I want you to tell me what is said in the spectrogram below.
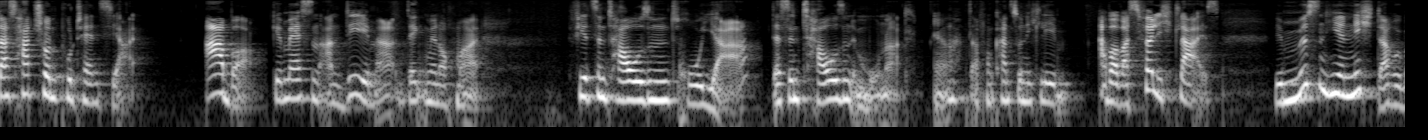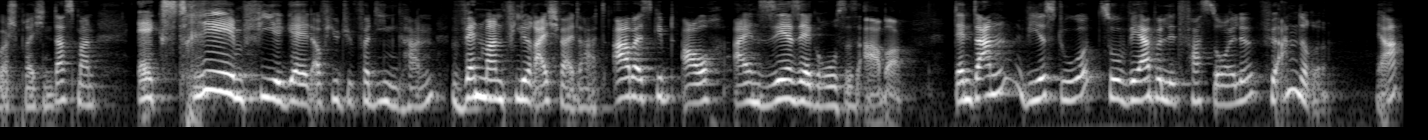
das hat schon Potenzial. Aber gemessen an dem, ja, denken wir nochmal, 14.000 pro Jahr, das sind 1.000 im Monat. Ja, davon kannst du nicht leben. Aber was völlig klar ist, wir müssen hier nicht darüber sprechen, dass man extrem viel Geld auf YouTube verdienen kann, wenn man viel Reichweite hat. Aber es gibt auch ein sehr, sehr großes Aber. Denn dann wirst du zur Werbelitfaßsäule für andere. Ja?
